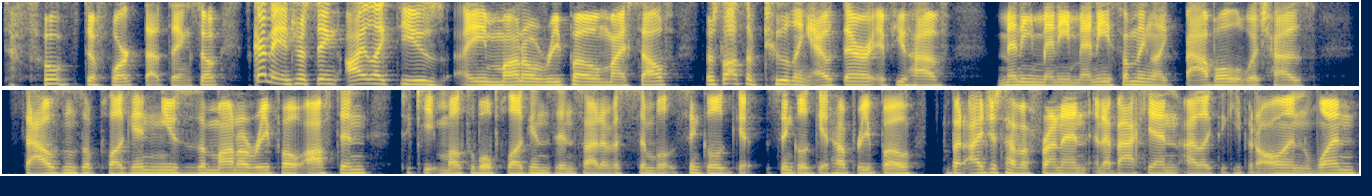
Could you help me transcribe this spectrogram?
to, to fork that thing. So it's kind of interesting. I like to use a mono repo myself. There's lots of tooling out there. If you have many, many, many, something like Babel, which has thousands of plugin uses a mono repo often to keep multiple plugins inside of a single single GitHub repo. But I just have a front end and a back end. I like to keep it all in one.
